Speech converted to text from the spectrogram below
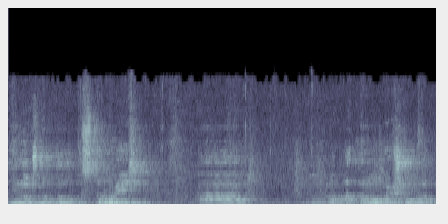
не нужно было бы строить э, одного большого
